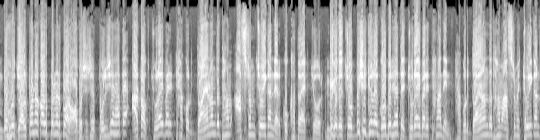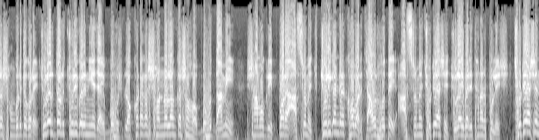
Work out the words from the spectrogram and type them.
বহু জল্পনা কল্পনার পর অবশেষে পুলিশের হাতে আটক চুরাইবাড়ির ঠাকুর দয়ানন্দ ধাম আশ্রম চুরিকাণ্ডের কুখ্যাত এক চোর। বিগত চব্বিশে জুলাই গভীর রাতে চুরাইবাড়ি থানাধীন ঠাকুর দয়ানন্দ ধাম আশ্রমের চুরিকাণ্ড সংগঠিত করে চুরের দল চুরি করে নিয়ে যায় বহু লক্ষ টাকার স্বর্ণলঙ্কা সহ বহু দামি সামগ্রী। পরে আশ্রমে চুরিকাণ্ডের খবর চাউর হতেই আশ্রমে ছুটে আসে চুরাইবাড়ি থানার পুলিশ। ছুটে আসেন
